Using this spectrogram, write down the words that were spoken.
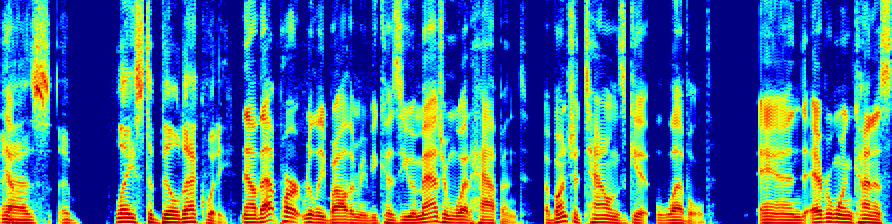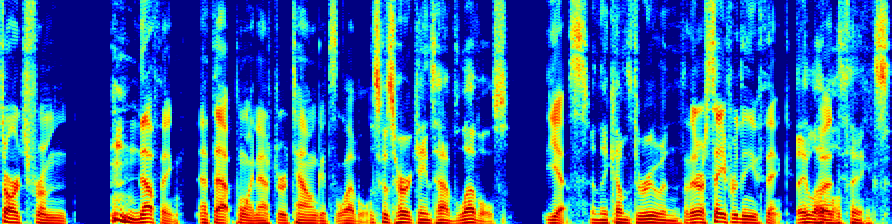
Yeah. as a place to build equity. Now, that part really bothered me because you imagine what happened. A bunch of towns get leveled, and everyone kind of starts from nothing at that point after a town gets leveled. It's because hurricanes have levels Yes. and they come through and So they're safer than you think. they level things.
